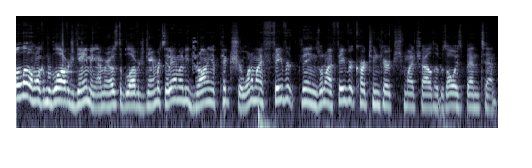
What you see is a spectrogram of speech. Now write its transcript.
Hello and welcome to Below Average Gaming. I'm your host, the Below Average Gamer. Today I'm going to be drawing a picture. One of my favorite things, one of my favorite cartoon characters from my childhood was always Ben 10.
